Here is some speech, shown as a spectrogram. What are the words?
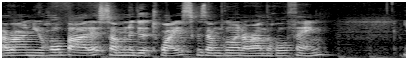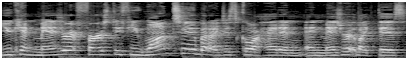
around your whole bodice. So I'm gonna do it twice because I'm going around the whole thing. You can measure it first if you want to, but I just go ahead and, and measure it like this.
